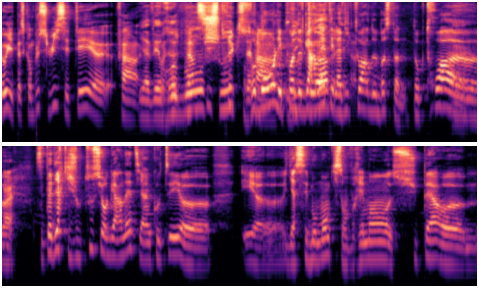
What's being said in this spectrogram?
oui parce qu'en plus lui c'était euh, enfin Il y avait rebond, 26 shoot, trucs, rebond, les points de. Garnett et la victoire de Boston. Donc trois. euh, ouais. C'est-à-dire qu'ils jouent tout sur Garnett. Il y a un côté euh, et euh, il y a ces moments qui sont vraiment super. euh,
